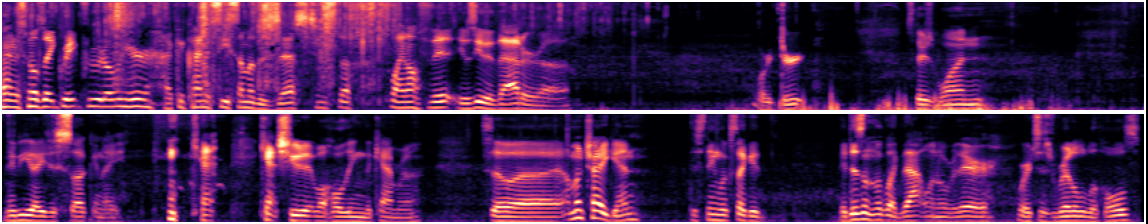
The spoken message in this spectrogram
Kind of smells like grapefruit over here. I could kind of see some of the zest and stuff flying off of it. It was either that or uh, or dirt. So there's one, maybe I just suck and I can't can't shoot it while holding the camera. So uh, I'm gonna try again. This thing looks like it. It doesn't look like that one over there where it's just riddled with holes.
